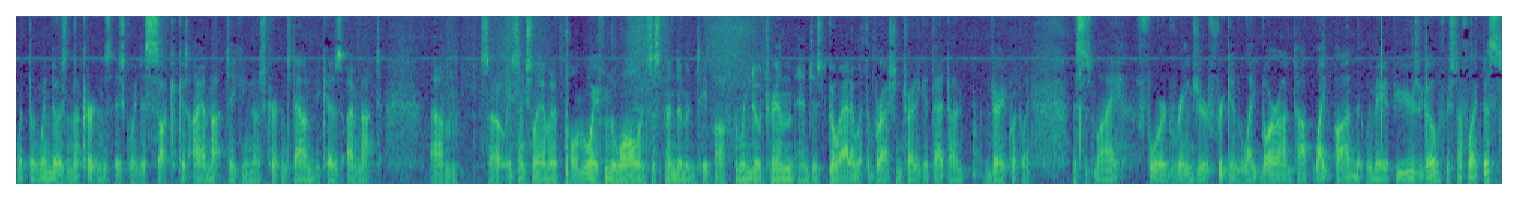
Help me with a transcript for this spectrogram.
with the windows and the curtains is going to suck because I am not taking those curtains down because I'm not. Um, so essentially I'm going to pull them away from the wall and suspend them and tape off the window trim and just go at it with a brush and try to get that done very quickly. This is my Ford Ranger freaking light bar on top light pod that we made a few years ago for stuff like this.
